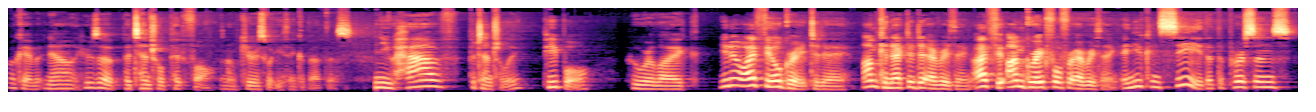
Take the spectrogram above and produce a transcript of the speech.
Okay, but now here's a potential pitfall, and I'm curious what you think about this. You have potentially people who are like, you know, I feel great today. I'm connected to everything. I feel, I'm grateful for everything. And you can see that the person's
